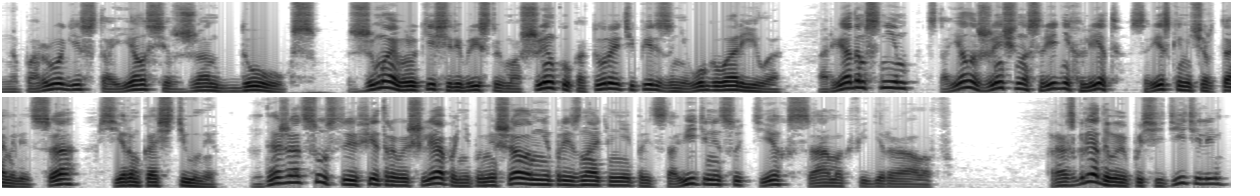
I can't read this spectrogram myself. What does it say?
На пороге стоял сержант Доукс, сжимая в руке серебристую машинку, которая теперь за него говорила – а рядом с ним стояла женщина средних лет с резкими чертами лица в сером костюме. Даже отсутствие фетровой шляпы не помешало мне признать в ней представительницу тех самых федералов. Разглядывая посетителей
